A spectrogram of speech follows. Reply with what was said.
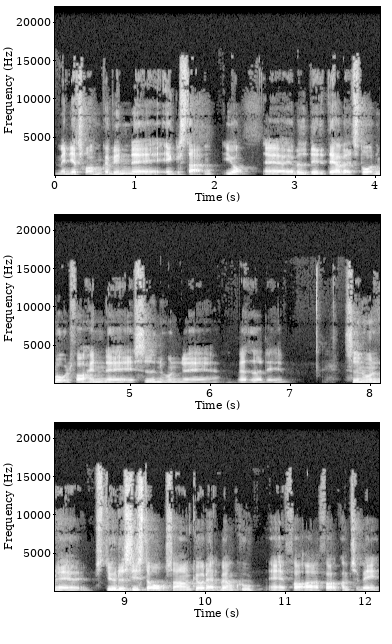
men jeg tror, hun kan vinde øh, enkeltstarten i år. Øh, og jeg ved, det, det har været et stort mål for hende, øh, siden hun, øh, hvad hedder det, siden hun øh, styrtede sidste år, så har hun gjort alt, hvad hun kunne øh, for, at, for at komme tilbage.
